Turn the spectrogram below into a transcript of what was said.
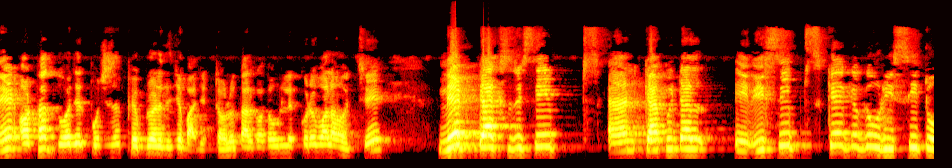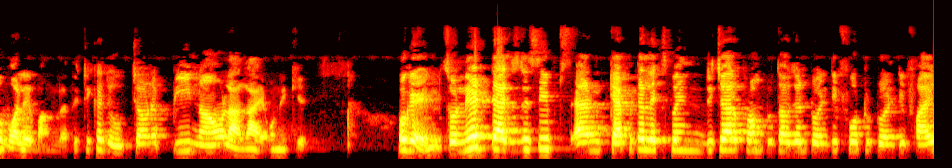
net অর্থাৎ দু হাজার পঁচিশের ফেব্রুয়ারিতে যে বাজেটটা হলো, তার কথা উল্লেখ করে বলা হচ্ছে net tax receipts and capital এই রিসিপ্টস কে কেউ কেউ রিসিটও বলে বাংলাতে, ঠিক আছে? উচ্চারণে পি নাও লাগায় অনেকে। ওকে সো নেট ট্যাক্স রিসিপ্টস অ্যান্ড ক্যাপিটাল এক্সপেন্ডিচার ফ্রম টু থাউজেন্ড টোয়েন্টি ফোর টু টোয়েন্টি ফাইভ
